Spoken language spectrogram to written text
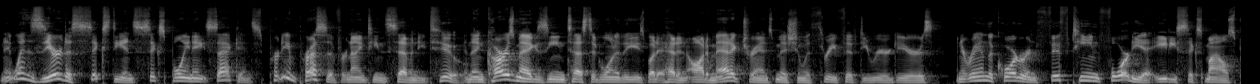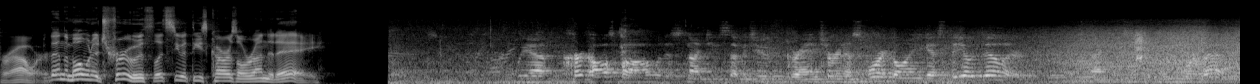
and it went 0 to 60 in 6.8 seconds. Pretty impressive for 1972. And then Cars Magazine tested one of these, but it had an automatic transmission with 350 rear gears, and it ran the quarter in 1540 at 86 miles per hour. But then the moment of truth, let's see what these cars will run today. We have Kurt Oswald with his 1972 Grand Torino Sport going against Theo Diller, 1972 Corvette.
